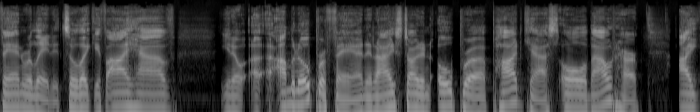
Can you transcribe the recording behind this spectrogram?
fan related? So, like, if I have, you know, uh, I'm an Oprah fan, and I start an Oprah podcast all about her. I,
